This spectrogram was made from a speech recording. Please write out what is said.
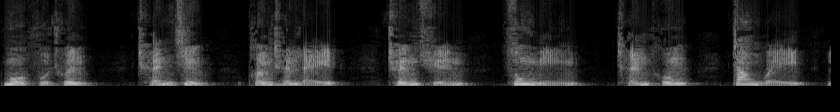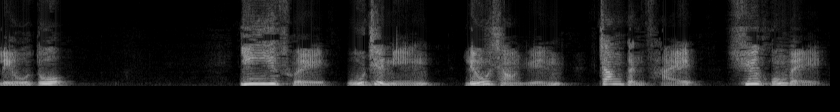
莫富春、陈静、彭晨雷、陈群、宗明、陈通、张维、刘多。殷一璀、吴志明、刘晓云、张本才、薛宏伟、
